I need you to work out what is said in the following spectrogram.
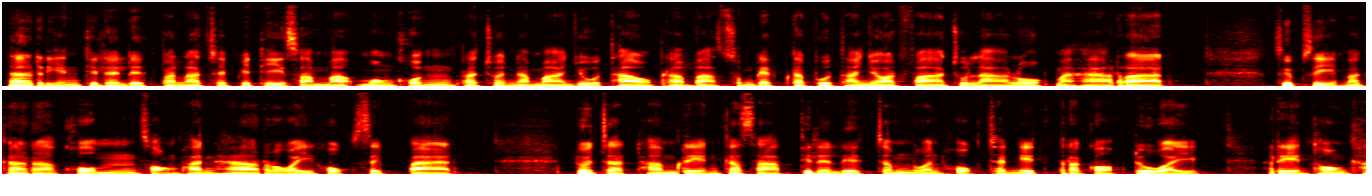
และเหรียญที่ระลึกพระราชพิธีสัมมมงคล พระชนมายุเท่าพระบาทสมเด็จพระพุทธยอดฟ้าจุฬาโลกมหาราช 14 มกราคม 2568 โดยจัดทำเหรียญกระสาบที่ระลึกจำนวน 6 ชนิดประกอบด้วย เหรียญทองค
